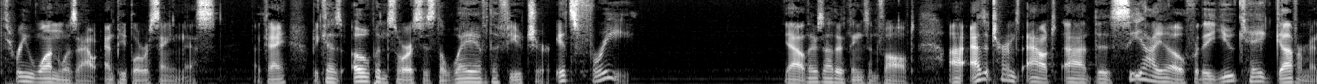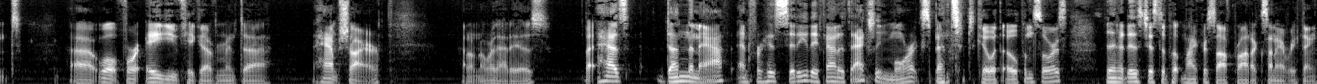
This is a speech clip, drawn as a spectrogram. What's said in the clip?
3.1 was out, and people were saying this. Okay, because open source is the way of the future. It's free. Yeah, there's other things involved. Uh, as it turns out, uh, the CIO for the UK government, uh, well, for a UK government, uh, Hampshire, I don't know where that is, but has done the math, and for his city, they found it's actually more expensive to go with open source than it is just to put Microsoft products on everything.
